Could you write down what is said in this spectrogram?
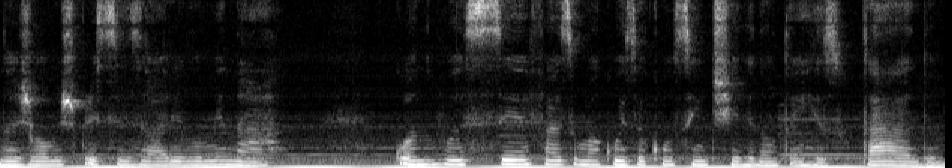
nós vamos precisar iluminar quando você faz uma coisa com sentido e não tem resultado,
